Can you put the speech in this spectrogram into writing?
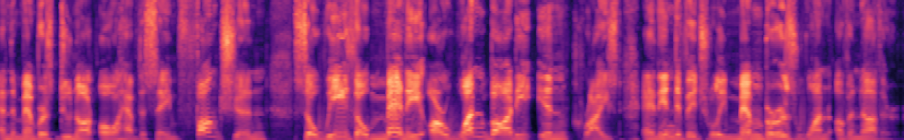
and the members do not all have the same function, so we, though many, are one body in Christ, and individually members one of another.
